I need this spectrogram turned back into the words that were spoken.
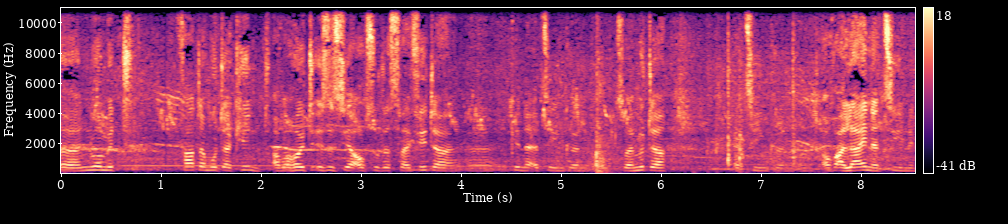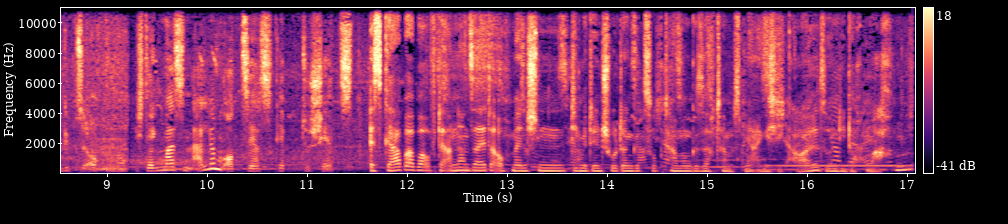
äh, nur mit Vater, Mutter, Kind. Aber heute ist es ja auch so, dass zwei Väter äh, Kinder erziehen können und zwei Mütter erziehen können. Und auch Alleinerziehende gibt es ja auch genug. Ich denke mal, sind alle im Ort sehr skeptisch jetzt. Es gab aber auf der anderen Seite auch Menschen, die mit den Schultern gezuckt haben und gesagt haben, ist mir eigentlich egal, sollen die doch machen.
